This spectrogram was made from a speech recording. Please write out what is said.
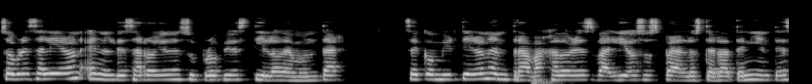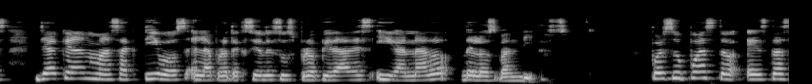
sobresalieron en el desarrollo de su propio estilo de montar. Se convirtieron en trabajadores valiosos para los terratenientes, ya que eran más activos en la protección de sus propiedades y ganado de los bandidos. Por supuesto, estas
